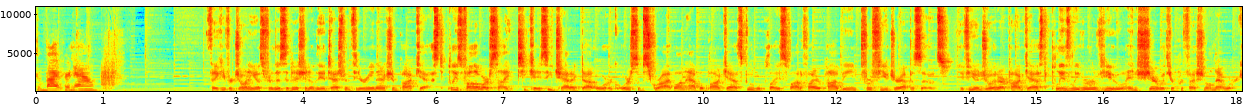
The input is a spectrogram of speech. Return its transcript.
Goodbye for now. Thank you for joining us for this edition of the Attachment Theory in Action podcast. Please follow our site, tkcchaddock.org, or subscribe on Apple Podcasts, Google Play, Spotify, or Podbean for future episodes. If you enjoyed our podcast, please leave a review and share with your professional network.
